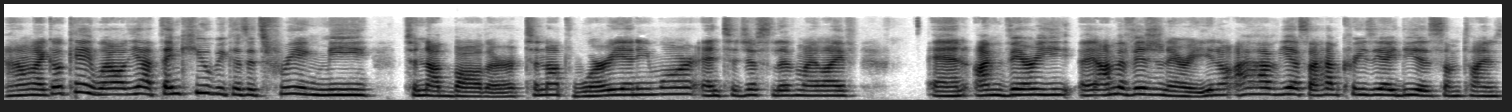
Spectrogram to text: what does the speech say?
And I'm like, okay, well, yeah, thank you because it's freeing me to not bother, to not worry anymore, and to just live my life and i'm very eh, i'm a visionary you know i have yes i have crazy ideas sometimes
